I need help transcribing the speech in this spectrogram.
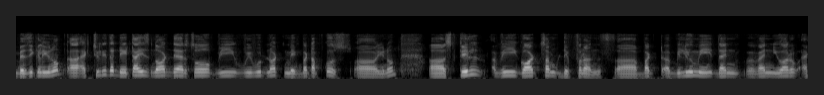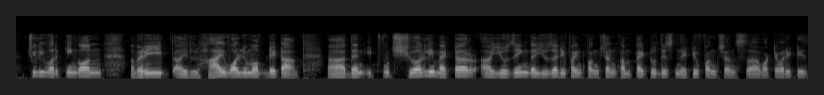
basically you know uh, actually the data is not there. So we we would not make but of course uh, you know uh, still we got some difference. Uh, but uh, believe me then when you are actually working on a very uh, high volume of data then it would surely matter using the user defined function compared to this native functions whatever it is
